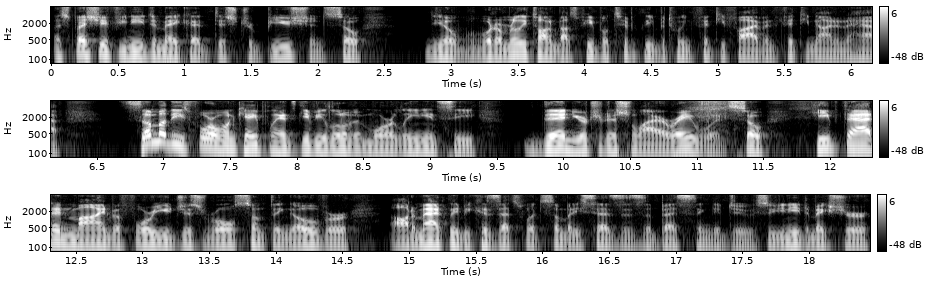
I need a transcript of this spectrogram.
especially if you need to make a distribution. So, you know, what I'm really talking about is people typically between 55 and 59 and a half. Some of these 401k plans give you a little bit more leniency than your traditional IRA would. So keep that in mind before you just roll something over automatically because that's what somebody says is the best thing to do. So you need to make sure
